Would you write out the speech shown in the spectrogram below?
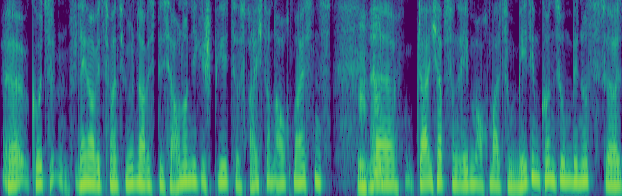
Äh, gut, länger wie 20 Minuten habe ich es bisher auch noch nie gespielt. Das reicht dann auch meistens. Mhm. Äh, klar, ich habe es dann eben auch mal zum Medienkonsum benutzt. Äh,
